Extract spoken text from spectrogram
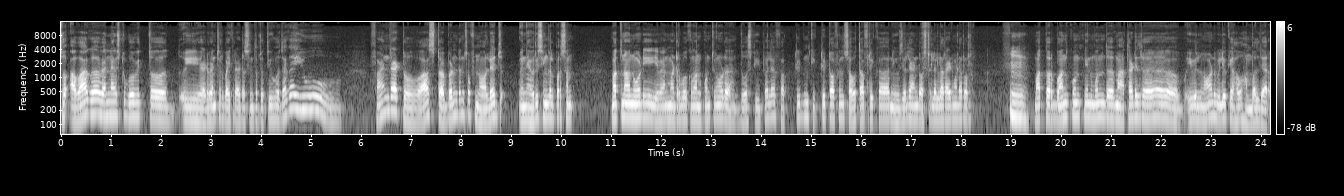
so ಅವಾಗ when I to go with ಈ ಅಡ್ವೆಂಚರ್ ಬೈಕ್ ರೈಡರ್ಸ್ ಇಂಥವ್ರ ಜೊತೆ ಹೋದಾಗ you find that vast abundance of knowledge in every single person ಮತ್ತು ನಾವು ನೋಡಿ ಇವೇನು ಮಾಡಿರ್ಬೇಕು ಅಂತ ಅನ್ಕೊಂತೀವಿ ನೋಡ those people have fucked it kicked it off in South Africa New Zealand Australia ಎಲ್ಲ ರೈಡ್ ಮಾಡ್ಯಾರ ಅವ್ರು. ಹ್ಮ್ ಮತ್ತು ಅವ್ರು ಬಂದು ಕುಂತು ನಿನ್ನ ಮುಂದೆ ಮಾತಾಡಿದ್ರೆ you will not will you ಕೆ how humble they are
